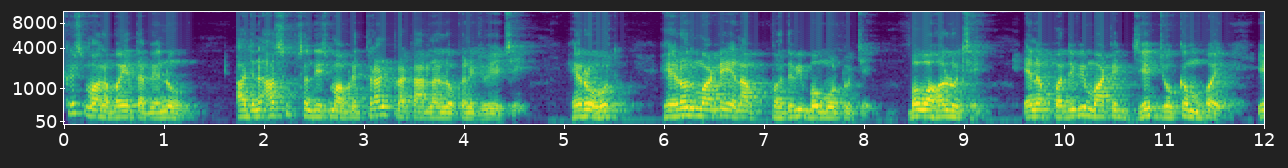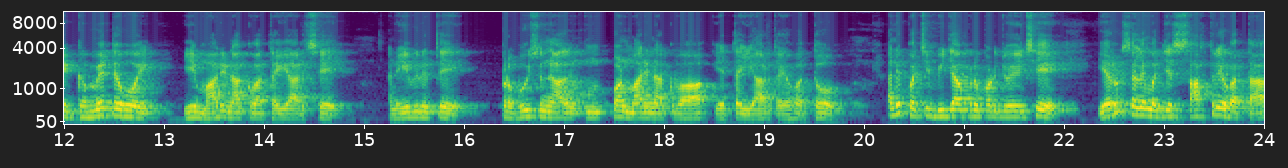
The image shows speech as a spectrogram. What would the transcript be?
કૃષ્ણમાલાભાઈ તબેનો આજના આ શુભ સંદેશમાં આપણે ત્રણ પ્રકારના લોકોને જોઈએ છીએ હેરોદ હેરોદ માટે એના પદવી બહુ મોટું છે, બહુ વહલું છે. એના પદવી માટે જે જોખમ હોય, એ ગમે તે હોય, એ મારી નાખવા તૈયાર છે. અને એવી રીતે પ્રભુ પણ મારી નાખવા એ તૈયાર થયો હતો. અને પછી બીજા ઉપર પણ જોઈએ છીએ યરુસલેમમાં જે શાસ્ત્રીઓ હતા,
